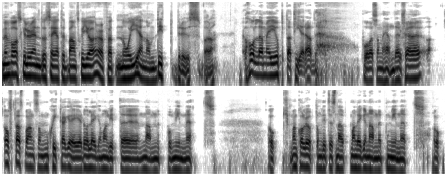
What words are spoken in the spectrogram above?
Men vad skulle du ändå säga att ett band ska göra för att nå igenom ditt brus bara? Hålla mig uppdaterad på vad som händer. För oftast band som skickar grejer, då lägger man lite namnet på minnet. Och man kollar upp dem lite snabbt, man lägger namnet på minnet. Och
